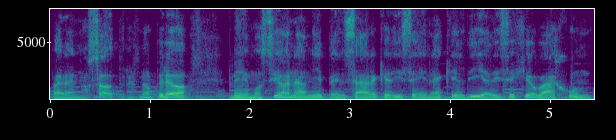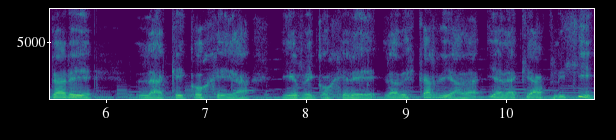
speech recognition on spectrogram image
para nosotros, ¿no? Pero me emociona a mí pensar que dice en aquel día, dice Jehová, juntaré la que cojea y recogeré la descarriada y a la que afligí.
